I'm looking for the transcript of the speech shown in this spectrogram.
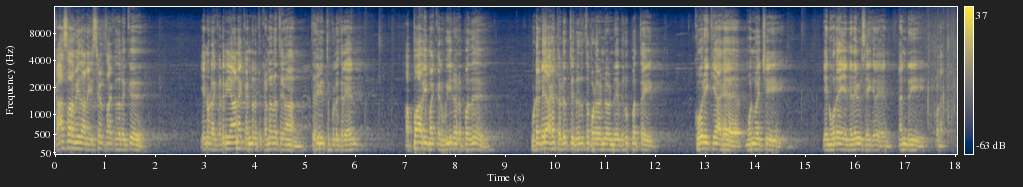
காசா மீதான இஸ்ரேல் தாக்குதலுக்கு என்னோட கடுமையான கண்டன கண்டனத்தை நான் தெரிவித்துக் கொள்கிறேன். அப்பாவி மக்கள் உயிரிழப்பது உடனடியாக தடுத்து நிறுத்தப்பட வேண்டும் என்ற விருப்பத்தை கோரிக்கையாக முன்வச்சு என் உரையை நிறைவு செய்கிறேன். நன்றி வணக்கம்.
